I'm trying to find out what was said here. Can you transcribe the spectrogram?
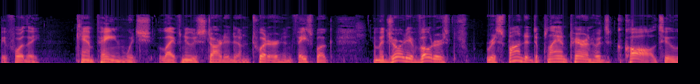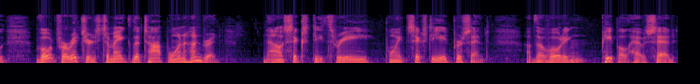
Before the campaign, which Life News started on Twitter and Facebook, a majority of voters responded to Planned Parenthood's call to vote for Richards to make the top 100. Now 63.68% of the voting people have said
